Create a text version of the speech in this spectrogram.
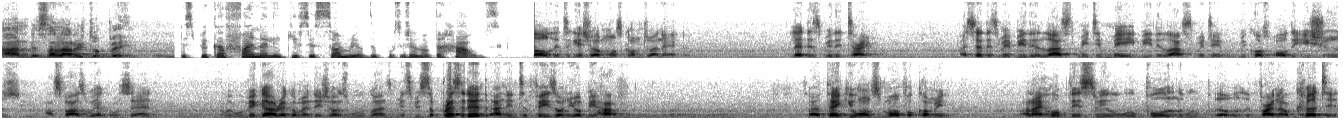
and the salary to pay. The Speaker finally gives a summary of the position of the House. All litigation must come to an end. Let this be the time. I said this may be the last meeting, may be the last meeting, because all the issues, as far as we are concerned, we will make our recommendations. We will go and meet Mr. President and interface on your behalf. So I thank you once more for coming. And I hope this will, will pull will, uh, the final curtain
